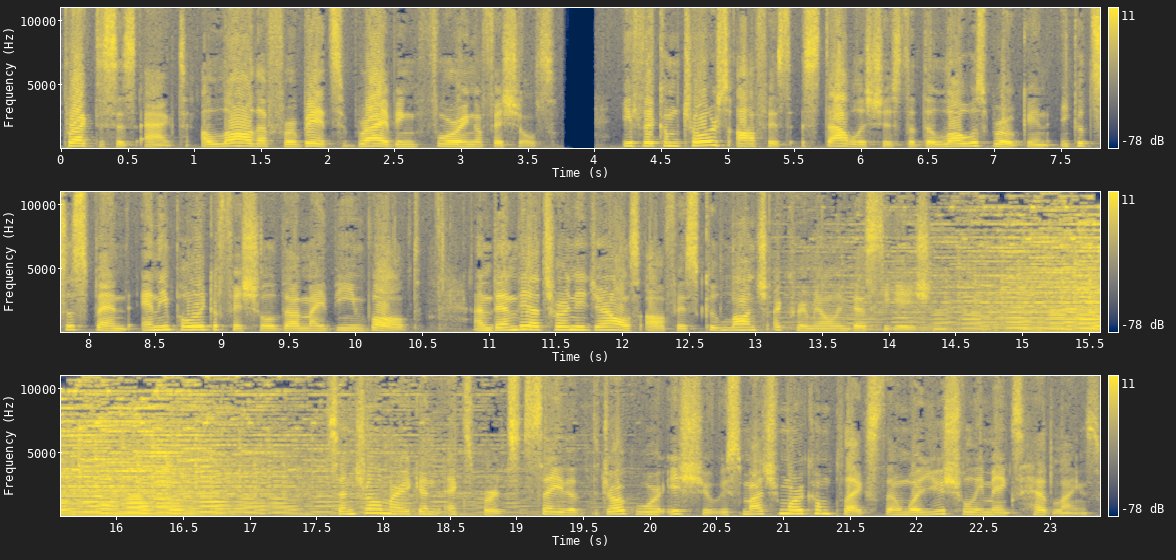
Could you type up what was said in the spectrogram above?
Practices Act, a law that forbids bribing foreign officials. If the Comptroller's Office establishes that the law was broken, it could suspend any public official that might be involved, and then the Attorney General's Office could launch a criminal investigation. Central American experts say that the drug war issue is much more complex than what usually makes headlines.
